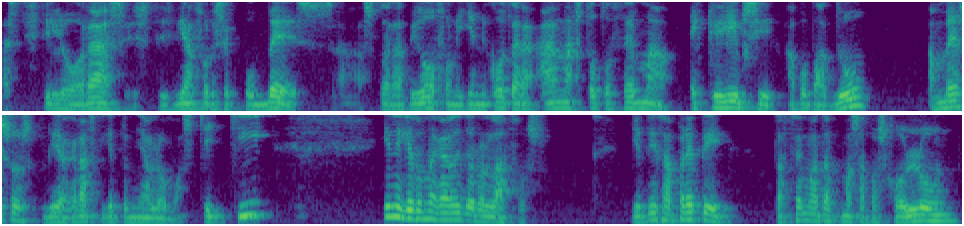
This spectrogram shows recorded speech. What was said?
στις τηλεοράσεις, στις διάφορες εκπομπές, στο ραδιόφωνο γενικότερα, αν αυτό το θέμα εκλείψει από παντού, αμέσως διαγράφτηκε από το μυαλό μας. Και εκεί είναι και το μεγαλύτερο λάθος. Γιατί θα πρέπει τα θέματα που μας απασχολούν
